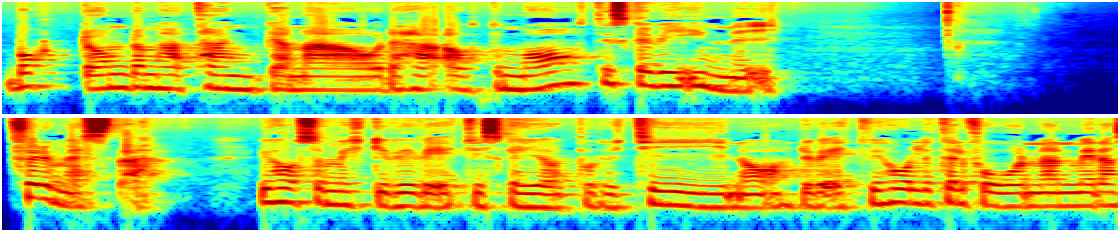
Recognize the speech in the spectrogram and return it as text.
Bortom de här tankarna och det här automatiska vi är inne i. För det mesta. Vi har så mycket vi vet vi ska göra på rutin och du vet, vi håller telefonen medan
